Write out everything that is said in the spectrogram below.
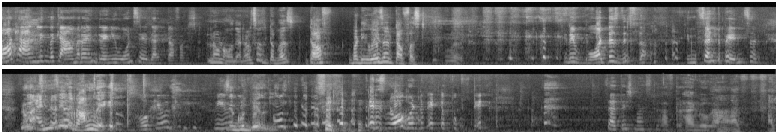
not handling the camera in train you won't say that toughest No, no, that also is toughest. Tough, but you guys are toughest. రే what is this the? Insult పే insult No, I didn't say the wrong way. Okay okay It's a good way only. There is no good way to put it Satish master after hangover ఆ-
